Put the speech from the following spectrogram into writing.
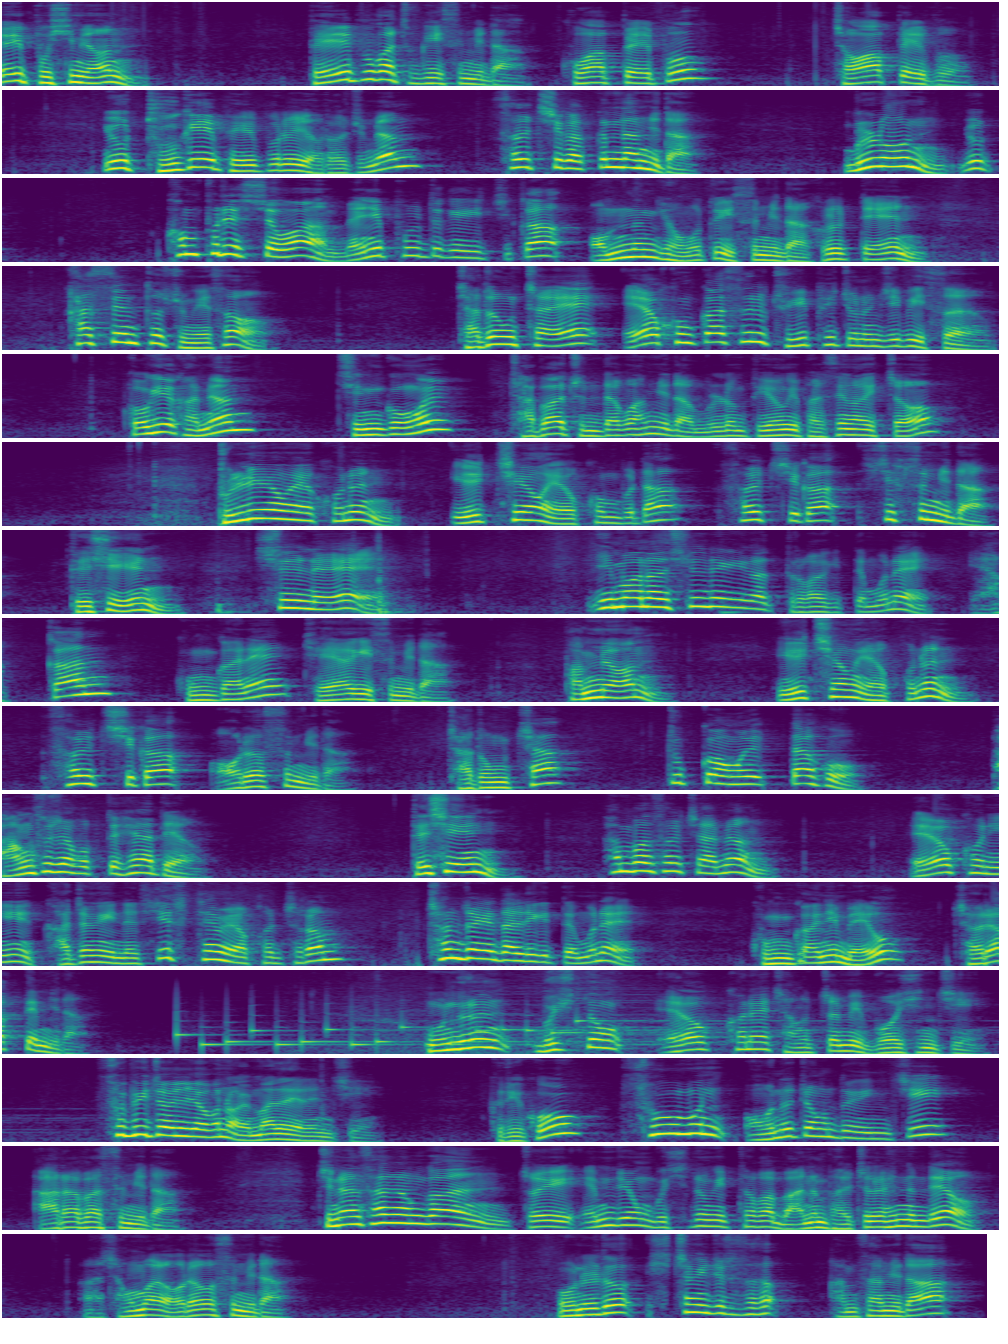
여기 보시면 밸브가 두 개 있습니다. 고압 밸브, 저압 밸브. 이 두 개의 밸브를 열어주면 설치가 끝납니다. 물론 이 컴프레셔와 manifold 게이지가 없는 경우도 있습니다. 그럴 땐 카센터 중에서 자동차에 에어컨 가스를 주입해 주는 집이 있어요. 거기에 가면 진공을 잡아준다고 합니다. 물론 비용이 발생하겠죠. 분리형 에어컨은 일체형 에어컨보다 설치가 쉽습니다. 대신 실내에 이만한 실내기가 들어가기 때문에 약간 공간에 제약이 있습니다. 반면 일체형 에어컨은 설치가 어렵습니다. 자동차 뚜껑을 따고 방수 작업도 해야 돼요. 대신 한번 설치하면 에어컨이 가정에 있는 시스템 에어컨처럼 천장에 달리기 때문에 공간이 매우 절약됩니다. 오늘은 무시동 에어컨의 장점이 무엇인지, 소비 전력은 얼마나 되는지, 그리고 소음은 어느 정도인지 알아봤습니다. 지난 4년간 저희 MD용 무시동 히터가 많은 발전을 했는데요. 아, 정말 어려웠습니다. 오늘도 시청해주셔서 감사합니다.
